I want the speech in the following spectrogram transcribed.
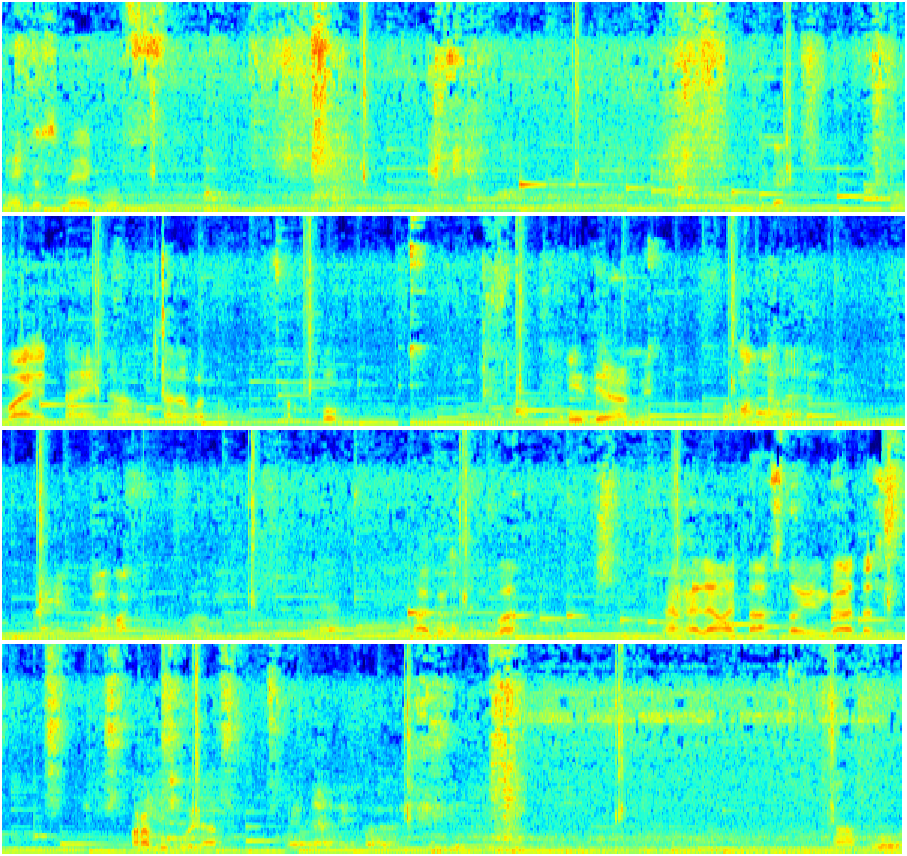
Mekos-mekos. Bubayad tayo ng, ano ba to? Sampo. 3 dirham yun. Pamangin na. Ayan. Grabe na ba? Na kailangan taas daw yung gatas eh. Para bumula. Tapos,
